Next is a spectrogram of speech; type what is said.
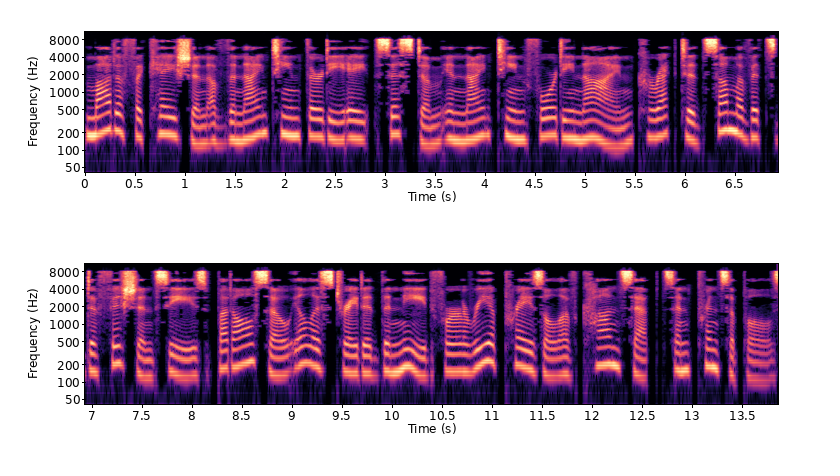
Modification of the 1938 system in 1949 corrected some of its deficiencies but also illustrated the need for a reappraisal of concepts and principles.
